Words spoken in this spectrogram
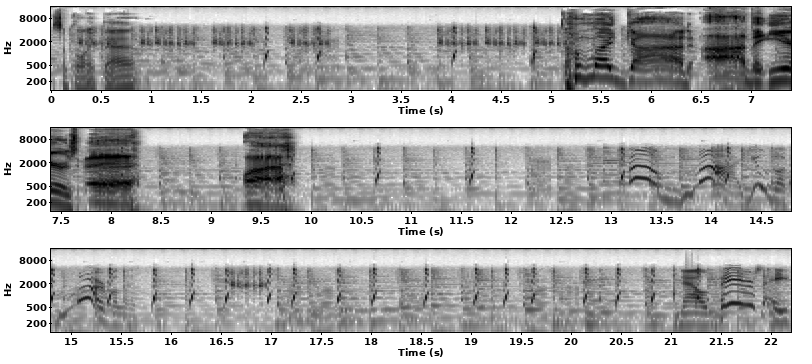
Something like that. Oh my god! Ah, the ears! Ugh. Ah. Oh my, you look marvelous. Now there's a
